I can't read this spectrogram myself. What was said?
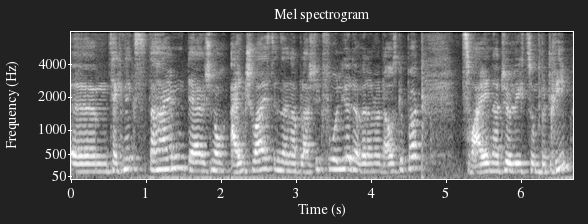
ähm, Technics daheim, der ist noch eingeschweißt in seiner Plastikfolie, der wird dann nicht ausgepackt. Zwei natürlich zum Betrieb.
